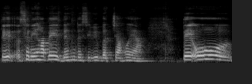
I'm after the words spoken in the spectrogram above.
ਤੇ ਸੁਨੇਹਾ ਭੇਜਦੇ ਹੁੰਦੇ ਸੀ ਵੀ ਬੱਚਾ ਹੋਇਆ। ਤੇ ਉਹ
